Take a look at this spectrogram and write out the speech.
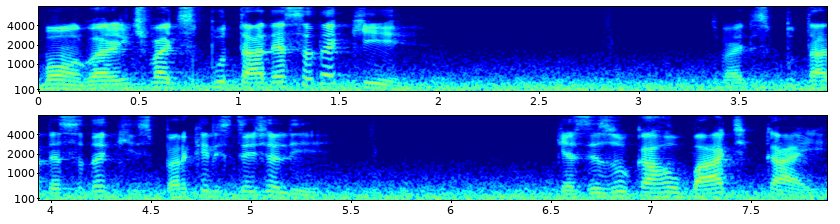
Bom, agora a gente vai disputar dessa daqui. A gente vai disputar dessa daqui. Espero que ele esteja ali. Que às vezes o carro bate e cai.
